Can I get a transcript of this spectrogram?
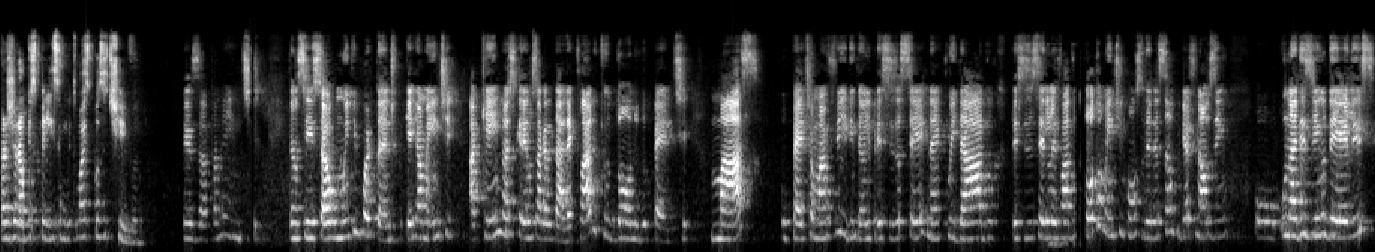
para gerar uma experiência muito mais positiva. Exatamente. Então, assim, isso é algo muito importante, porque realmente a quem nós queremos agradar. É claro que o dono do pet, mas o pet é uma vida, então ele precisa ser né, cuidado, precisa ser levado totalmente em consideração, porque afinalzinho o, o narizinho deles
